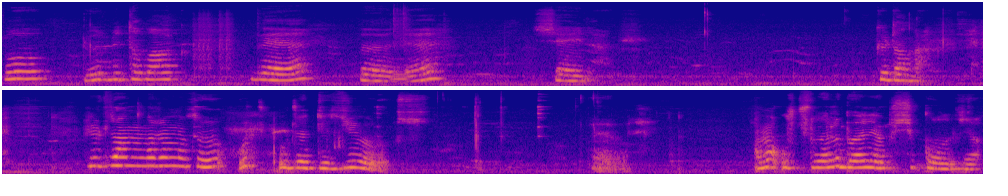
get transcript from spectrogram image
su, düz bir tabak ve böyle şeyler. Kürdanlar. Kürdanlarımızı uç uca diziyoruz. Evet. Ama uçları böyle yapışık olacak.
